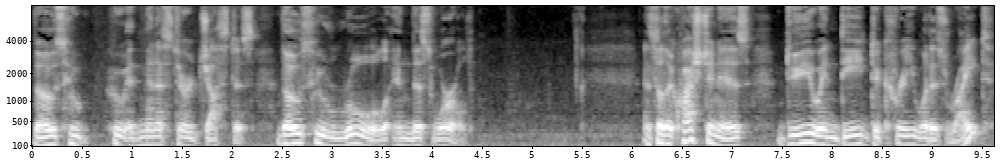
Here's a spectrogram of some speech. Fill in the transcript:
those who, who administer justice, those who rule in this world. And so the question is do you indeed decree what is right?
